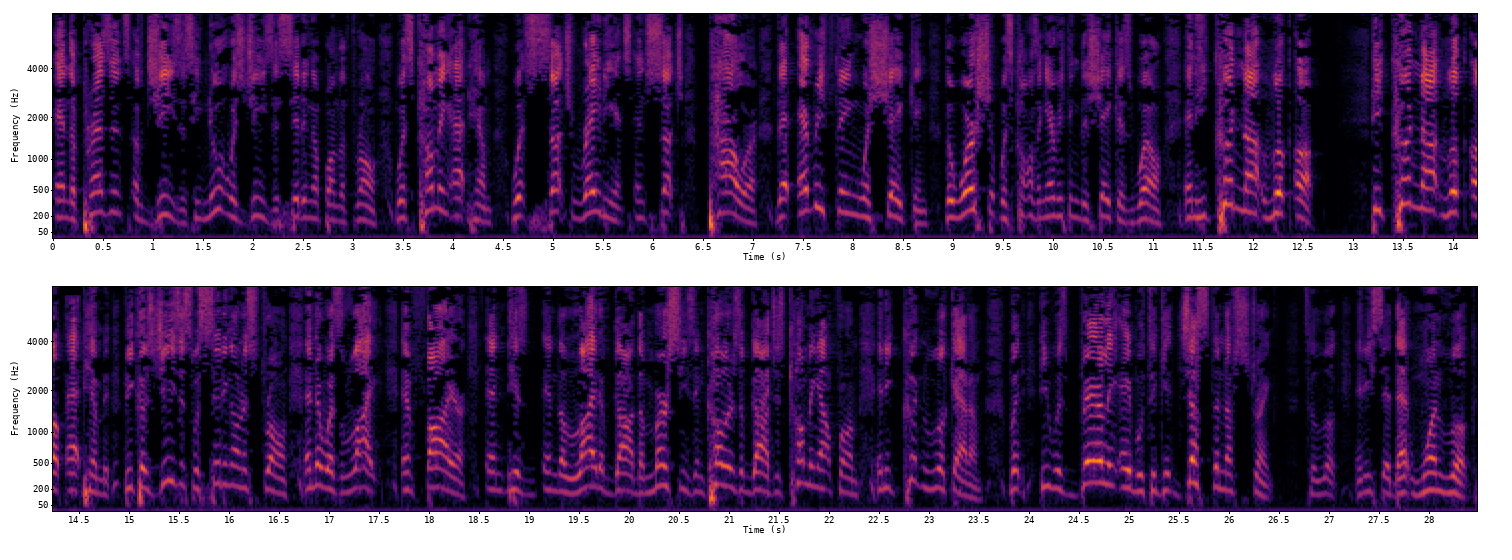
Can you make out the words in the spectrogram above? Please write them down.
and the presence of Jesus, he knew it was Jesus sitting up on the throne, was coming at him with such radiance and such power that everything was shaking. The worship was causing everything to shake as well. And he could not look up. He could not look up at him because Jesus was sitting on his throne and there was light and fire and his and the light of God, the mercies and colors of God just coming out for him and he couldn't look at him. But he was barely able to get just enough strength to look. And he said that one look,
